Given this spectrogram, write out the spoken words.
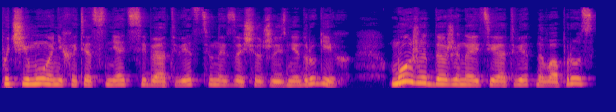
почему они хотят снять с себя ответственность за счет жизни других, может даже найти ответ на вопрос,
